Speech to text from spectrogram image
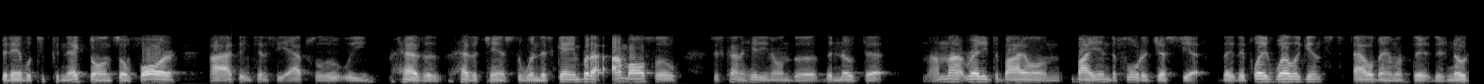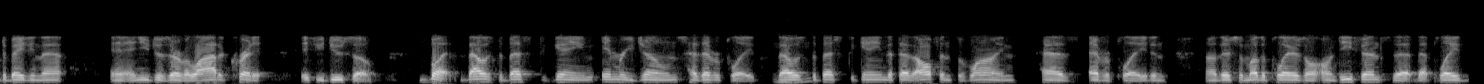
been able to connect on so far, I think Tennessee absolutely has a has a chance to win this game. But I, I'm also just kind of hitting on the the note that I'm not ready to buy on buy into Florida just yet. They they played well against Alabama. There, there's no debating that, and, and you deserve a lot of credit if you do so. But that was the best game Emory Jones has ever played. That was mm-hmm. the best game that that offensive line has ever played. And uh, there's some other players on, on defense that that played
